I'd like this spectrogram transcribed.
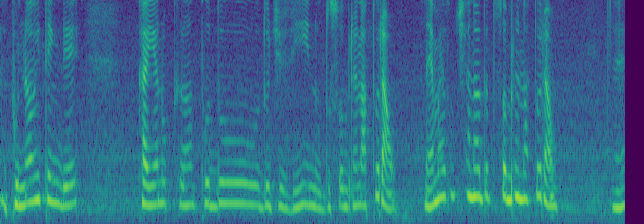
e por não entender, caía no campo do, do divino, do sobrenatural. Né? Mas não tinha nada do sobrenatural. Né?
